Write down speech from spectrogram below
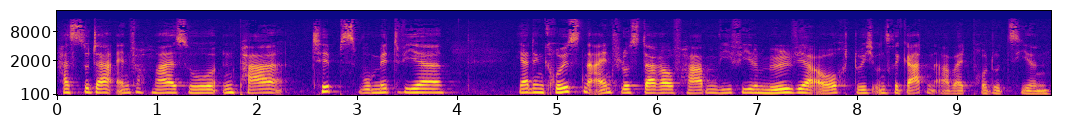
Hast du da einfach mal so ein paar Tipps, womit wir ja den größten Einfluss darauf haben, wie viel Müll wir auch durch unsere Gartenarbeit produzieren.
